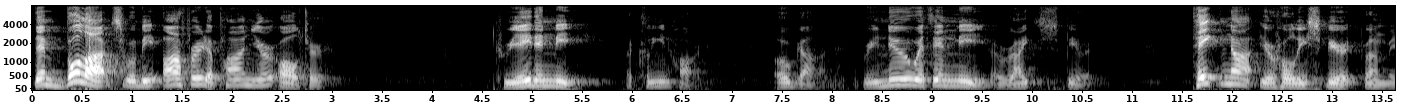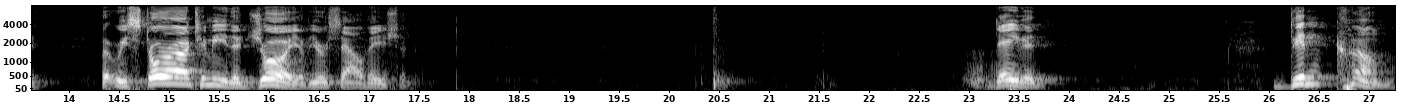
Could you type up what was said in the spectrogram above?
Then bullocks will be offered upon your altar. Create in me a clean heart, O God. Renew within me a right spirit. Take not your Holy Spirit from me, but restore unto me the joy of your salvation. David didn't come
